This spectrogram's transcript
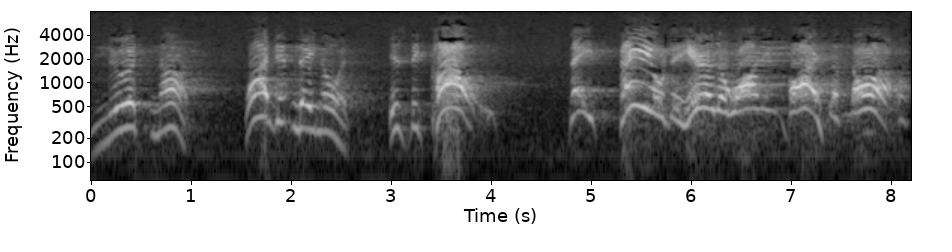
Knew it not. Why didn't they know it? It's because they failed to hear the warning voice of Noah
